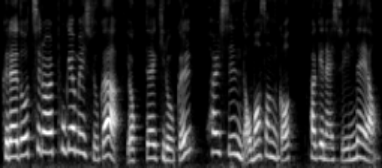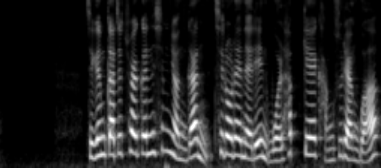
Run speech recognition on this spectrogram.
그래도 7월 폭염일수가 역대 기록을 훨씬 넘어선 것 확인할 수 있네요. 지금까지 최근 10년간 7월에 내린 월 합계 강수량과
